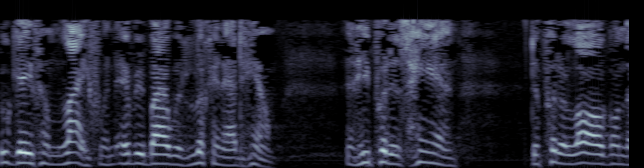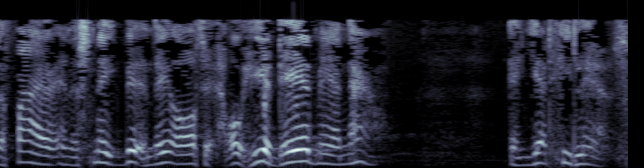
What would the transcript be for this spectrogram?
who gave him life when everybody was looking at him and he put his hand to put a log on the fire and a snake bit and they all said, oh, he a dead man now. And yet he lives.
